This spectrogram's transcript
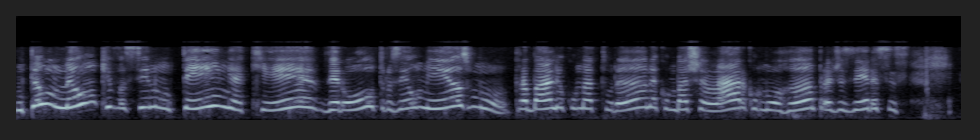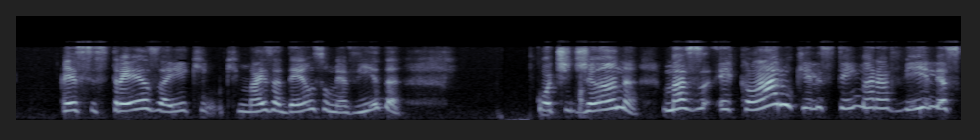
Então, não que você não tenha que ver outros, eu mesmo trabalho com Maturana, com Bachelard, com Morin, para dizer esses esses três aí que, que mais adensam minha vida cotidiana, mas é claro que eles têm maravilhas,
